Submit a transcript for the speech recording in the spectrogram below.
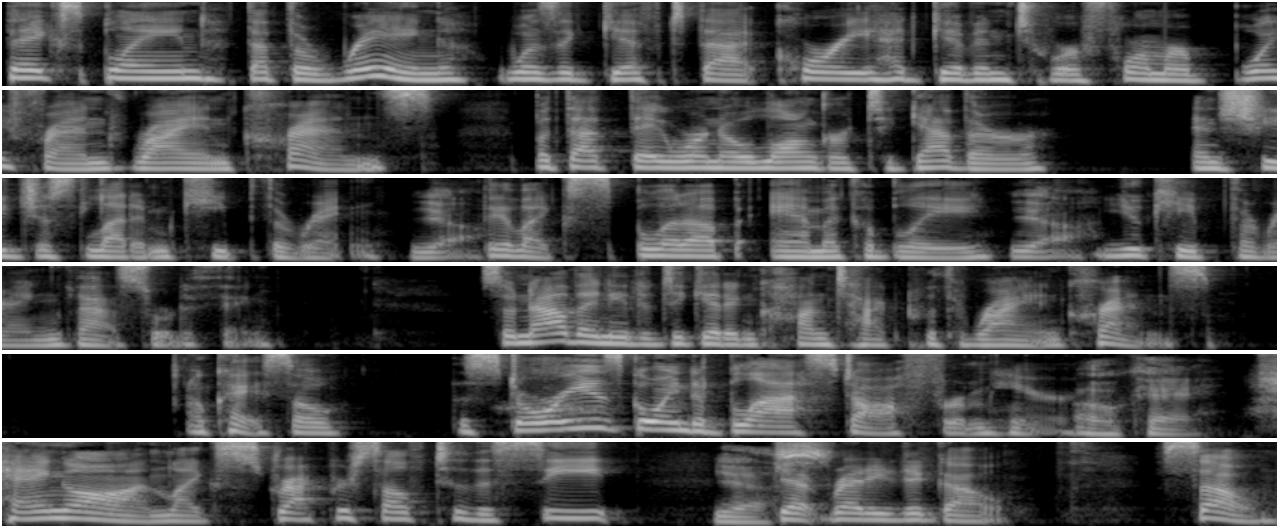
They explained that the ring was a gift that Corey had given to her former boyfriend, Ryan Krenz, but that they were no longer together and she just let him keep the ring. Yeah. They like split up amicably. Yeah. You keep the ring, that sort of thing. So now they needed to get in contact with Ryan Krenz. Okay, so the story is going to blast off from here. Okay. Hang on, like strap yourself to the seat, Yes. get ready to go. So,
